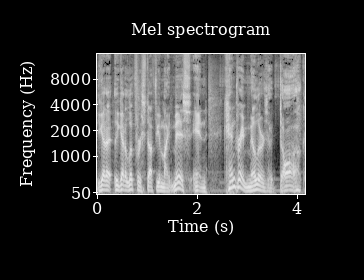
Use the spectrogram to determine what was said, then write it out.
you gotta you gotta look for stuff you might miss. And Kendre Miller's a dog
